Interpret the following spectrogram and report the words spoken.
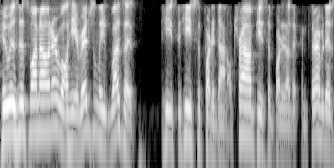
Who is this one owner? Well, he originally was a he he supported Donald Trump. He supported other conservatives.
